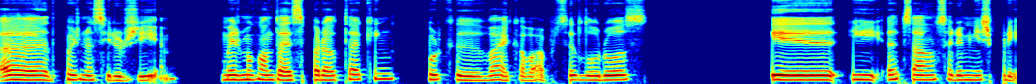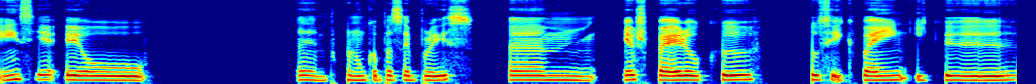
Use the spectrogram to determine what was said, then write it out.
uh, depois na cirurgia. O mesmo acontece para o tucking, porque vai acabar por ser doloroso. E, e apesar de não ser a minha experiência, eu. Uh, porque eu nunca passei por isso, um, eu espero que tudo fique bem e que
